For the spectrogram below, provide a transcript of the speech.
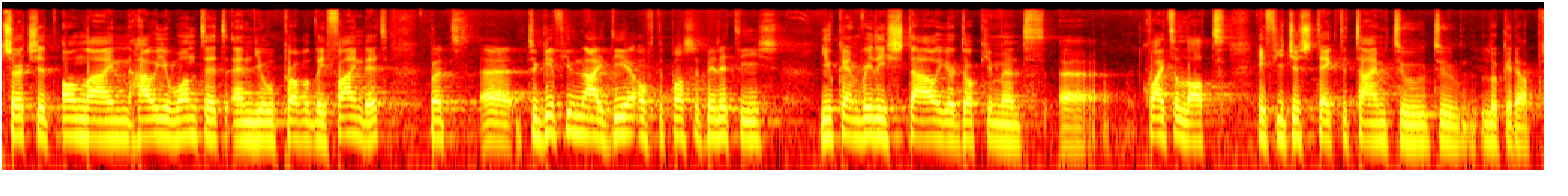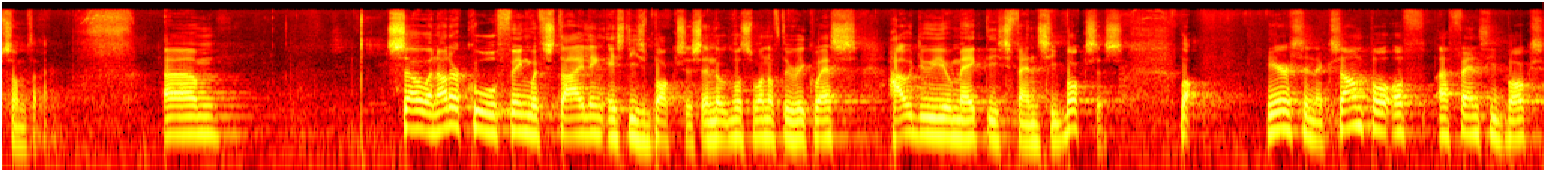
search it online how you want it and you'll probably find it. But uh, to give you an idea of the possibilities, you can really style your document uh, quite a lot if you just take the time to, to look it up sometime. Um, so another cool thing with styling is these boxes, and that was one of the requests, how do you make these fancy boxes? Here's an example of a fancy box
